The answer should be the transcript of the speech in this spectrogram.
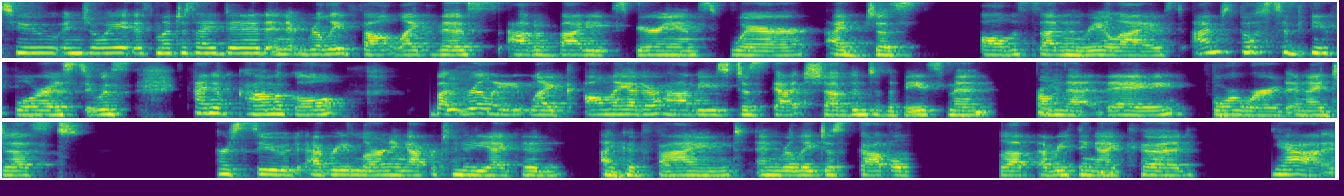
to enjoy it as much as I did. And it really felt like this out of body experience where I just all of a sudden realized I'm supposed to be a florist. It was kind of comical but really like all my other hobbies just got shoved into the basement from that day forward and i just pursued every learning opportunity i could i could find and really just gobbled up everything i could yeah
